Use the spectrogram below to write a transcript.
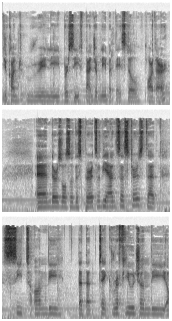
you can't really perceive tangibly, but they still are there. And there's also the spirits of the ancestors that seat on the that, that take refuge on the uh,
